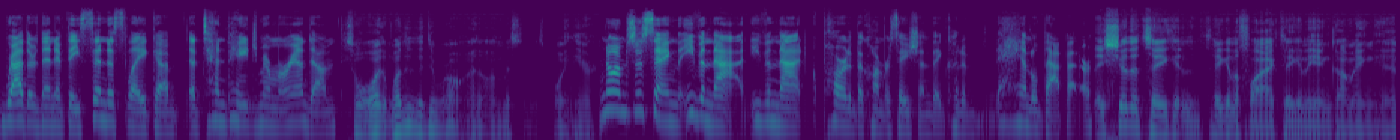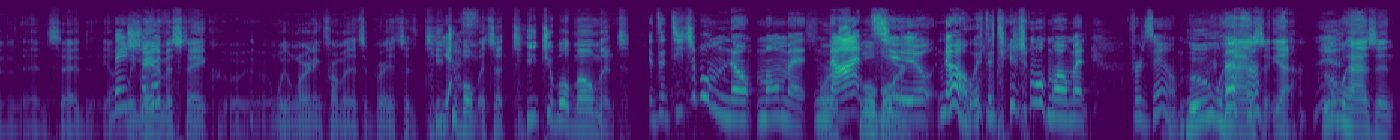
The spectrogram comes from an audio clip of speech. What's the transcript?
Rather than if they send us like a, a 10 page memorandum. so what? What did they do wrong? I don't. I'm missing this point here. No, I'm just saying that even that, even that part of the conversation, they could have handled that better. They should have taken taken the flag, taken the incoming, and and said, you know, "We made a mistake. We're learning from it. It's a great. It's a teachable. It's a teachable moment." It's a teachable no- moment, For not to no. It's a teachable moment for Zoom. Who has? yeah. Who hasn't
